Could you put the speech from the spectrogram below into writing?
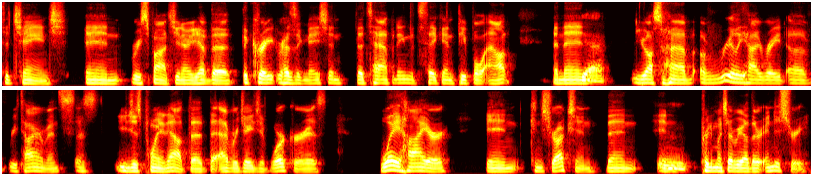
to change in response? You know, you have the the great resignation that's happening that's taking people out, and then yeah you also have a really high rate of retirements, as you just pointed out, that the average age of worker is way higher in construction than in mm. pretty much every other industry.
